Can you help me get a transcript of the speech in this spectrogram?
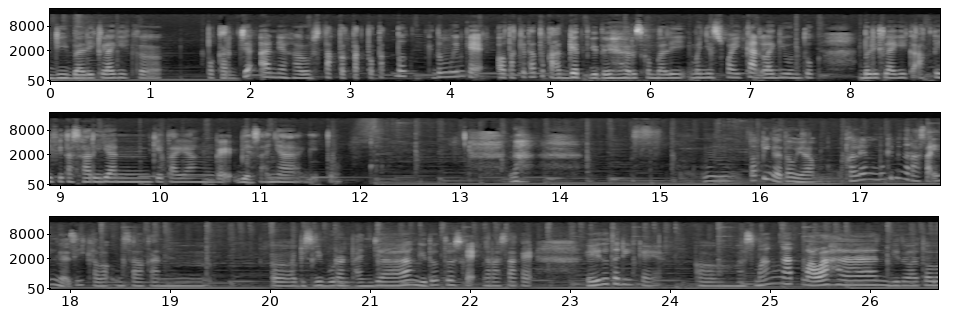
dibalik lagi ke pekerjaan yang harus tak tak tak tak tak itu mungkin kayak otak kita tuh kaget gitu ya harus kembali menyesuaikan lagi untuk balik lagi ke aktivitas harian kita yang kayak biasanya gitu. Nah mm, tapi nggak tahu ya kalian mungkin ngerasain nggak sih kalau misalkan uh, habis liburan panjang gitu terus kayak ngerasa kayak ya itu tadi kayak Eh, nggak uh, semangat malahan gitu atau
